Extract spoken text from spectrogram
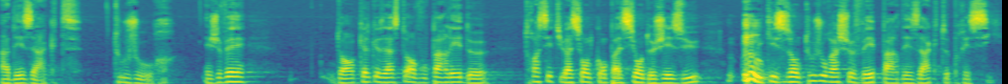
à des actes, toujours. Et je vais, dans quelques instants, vous parler de trois situations de compassion de Jésus qui se sont toujours achevées par des actes précis.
